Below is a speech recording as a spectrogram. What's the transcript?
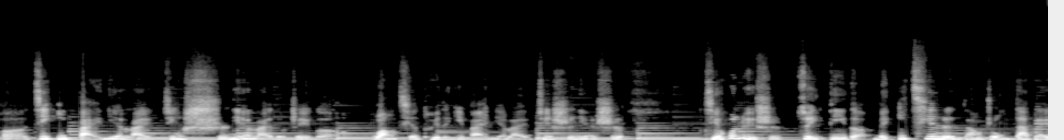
呃近一百年来、近十年来的这个往前推的一百年来，近十年是结婚率是最低的，每一千人当中大概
